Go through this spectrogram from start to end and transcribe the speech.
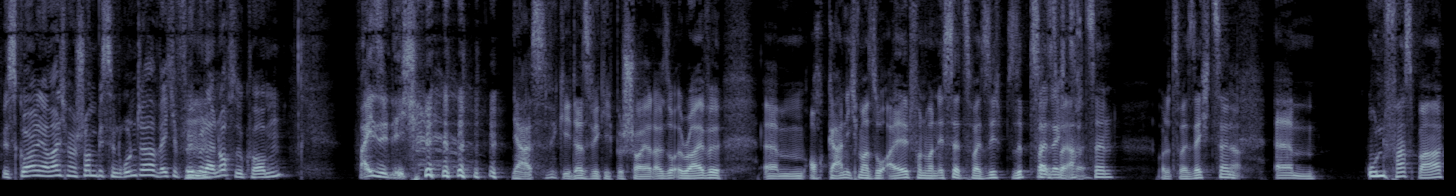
wir scrollen ja manchmal schon ein bisschen runter, welche Filme mhm. da noch so kommen. Weiß ich nicht. ja, es ist wirklich, das ist wirklich bescheuert. Also Arrival, ähm, auch gar nicht mal so alt. Von wann ist der? 2017, 2018 oder 2016? Ja. Ähm, unfassbar.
